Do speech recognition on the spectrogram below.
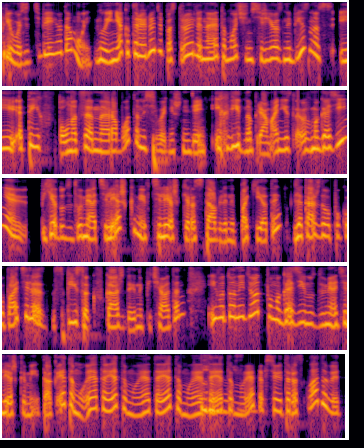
привозит тебе ее домой. Ну и некоторые люди построили на этом очень серьезный бизнес, и это их полноценная работа на сегодняшний день. Их видно прям, они в магазине едут с двумя тележками, в тележке расставлены пакеты. Для каждого покупателя список в каждой напечатан. И вот он идет по магазину с двумя тележками. Так, этому, это, этому, это, этому, это, этому, это, все это раскладывает.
